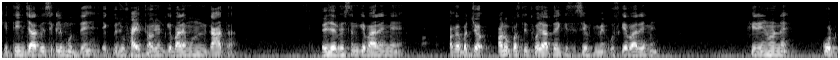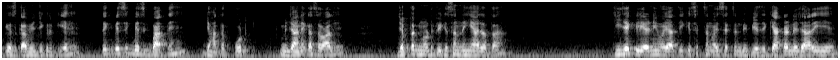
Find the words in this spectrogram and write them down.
कि तीन चार बेसिकली मुद्दे हैं। एक तो जो फाइव थाउज़ेंड के बारे में उन्होंने कहा था रिजर्वेशन के बारे में, अगर बच्चे अनुपस्थित हो जाते हैं किसी शिफ्ट में, उसके बारे में, फिर इन्होंने कोर्ट केस का भी ज़िक्र किया है। तो एक बेसिक बेसिक बातें हैं, जहाँ तक कोर्ट में जाने का सवाल है, जब तक नोटिफिकेशन नहीं आ जाता, चीज़ें क्लियर नहीं हो जाती कि सेक्शन वाइज सेक्शन बीपीएससी क्या करने जा रही है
